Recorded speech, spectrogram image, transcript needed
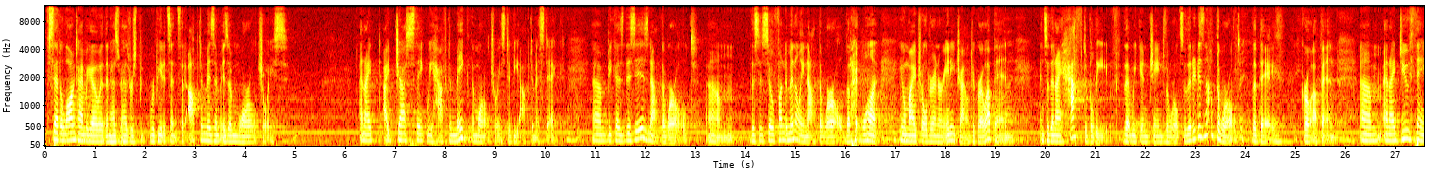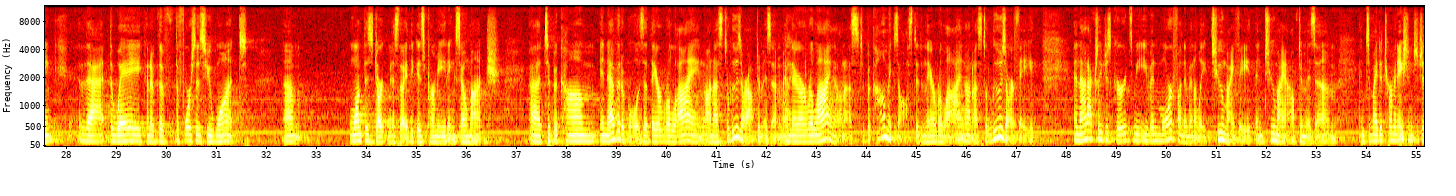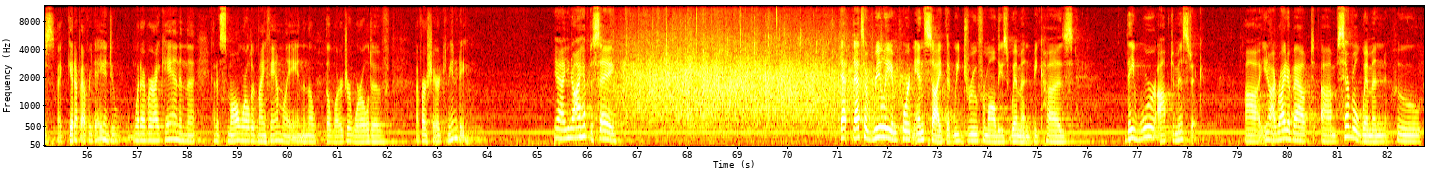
said a long time ago and then has, has repeated since that optimism is a moral choice. And I, I just think we have to make the moral choice to be optimistic mm-hmm. um, because this is not the world. Um, this is so fundamentally not the world that I want you know, my children or any child to grow up in. And so then I have to believe that we can change the world so that it is not the world that they grow up in. Um, and I do think that the way kind of the, the forces who want um, want this darkness that I think is permeating so much uh, to become inevitable is that they are relying on us to lose our optimism and they are relying on us to become exhausted and they are relying on us to lose our faith. And that actually just girds me even more fundamentally to my faith and to my optimism and to my determination to just like get up every day and do whatever I can in the kind of small world of my family and then the, the larger world of, of our shared community. Yeah, you know, I have to say, that, that's a really important insight that we drew from all these women because they were optimistic. Uh, you know, I write about um, several women who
